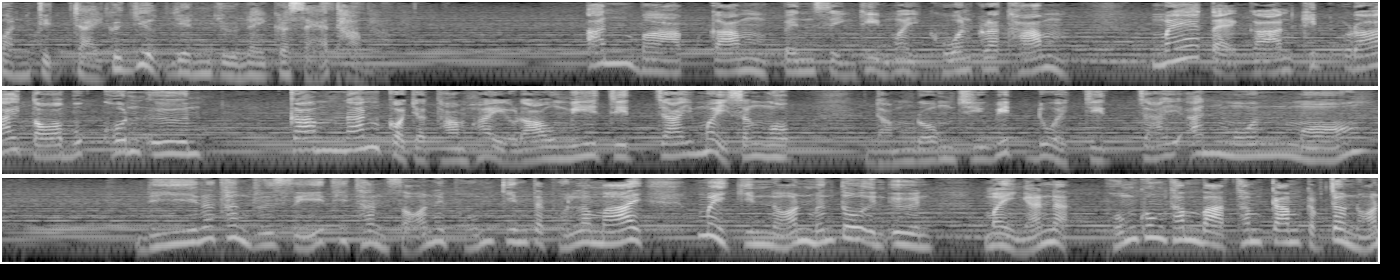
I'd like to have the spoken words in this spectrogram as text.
วันจิตใจก็เยือกเย็นอยู่ในกระแสธรรม อันบาปกรรมเป็นสิ่งที่ไม่ควรกระทำแม้แต่การคิดร้ายต่อบุคคลอื่น กรรมนั้นก็จะทำให้เรามีจิตใจไม่สงบ ดำรงชีวิตด้วยจิตใจอันมนหมอง ดีนะท่านฤาษีที่ท่านสอนให้ผมกินแต่ผลไม้ ไม่กินหนอนเหมือนตัวอื่นๆ ไม่งั้นน่ะ ผมคงทำบาปทำกรรมกับเจ้าหนอน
